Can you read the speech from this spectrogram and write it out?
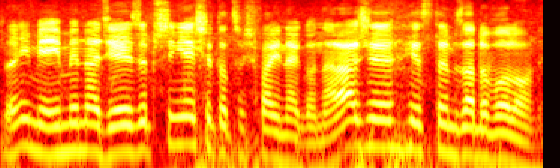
No i miejmy nadzieję, że przyniesie to coś fajnego. Na razie jestem zadowolony.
